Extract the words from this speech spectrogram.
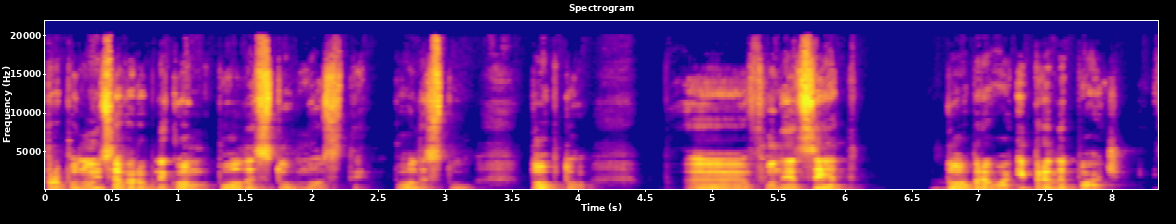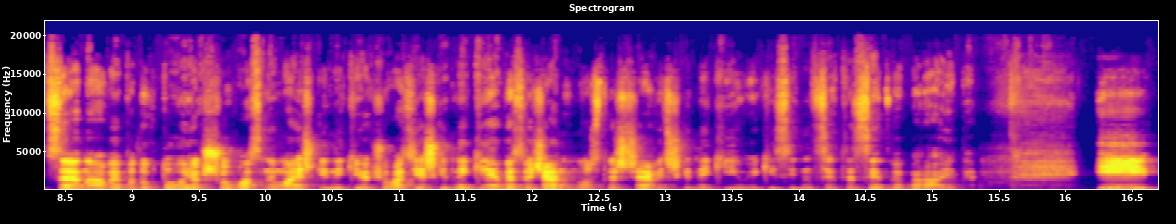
пропонуються виробником по листу вносити. По листу. Тобто е, фунгицид, добрива і прилипач. Це на випадок того, якщо у вас немає шкідників. Якщо у вас є шкідники, ви, звичайно, вносите ще від шкідників, якийсь інсектицид вибираєте. І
